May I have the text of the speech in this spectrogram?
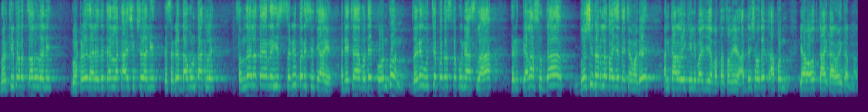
भरती परत चालू झाली. घोटाळे झाले होते त्यांना काय शिक्षा झाली? का सगळं दाबून टाकलंय समजायला तयार नाही. ही सगळी परिस्थिती आहे. आणि याच्यामध्ये कोण कोण जरी उच्च पदस्थ कोणी असला तरी त्याला सुद्धा दोषी धरलं पाहिजे त्याच्यामध्ये आणि कारवाई केली पाहिजे या मताचा. म्हणजे अध्यक्ष होते आपण याबाबत काय कारवाई करणार?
